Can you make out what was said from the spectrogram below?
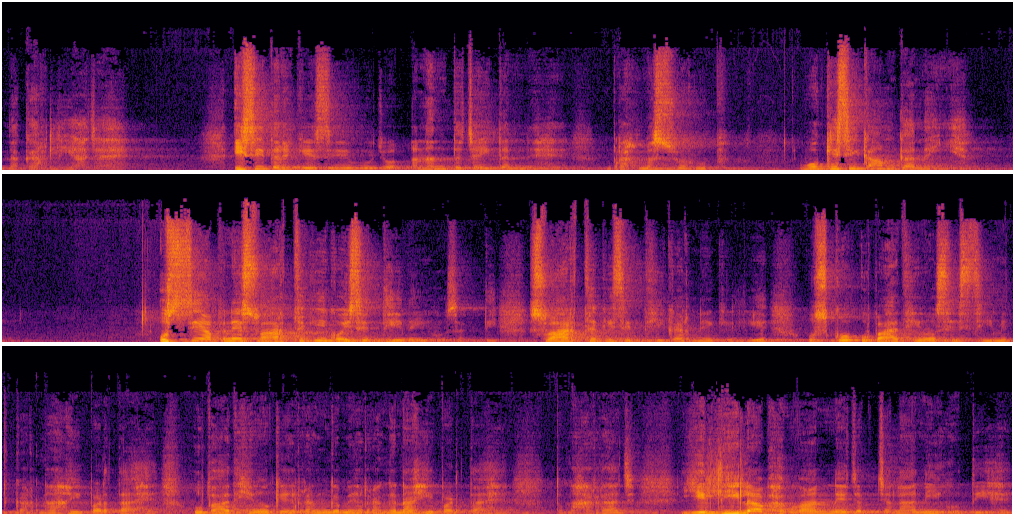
न कर लिया जाए। इसी तरीके से वो जो अनंत चैतन्य है, ब्रह्मस्वरूप, वो किसी काम का नहीं है। उससे अपने स्वार्थ की कोई सिद्धि नहीं हो सकती। स्वार्थ की सिद्धि करने के लिए उसको उपाधियों से सीमित करना ही पड़ता है। उपाधियों के रंग में रंगना ही पड़ता है। तो महाराज, ये लीला भगवान ने जब चलानी होती है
